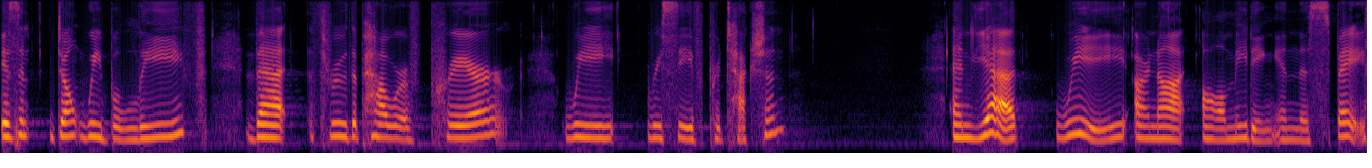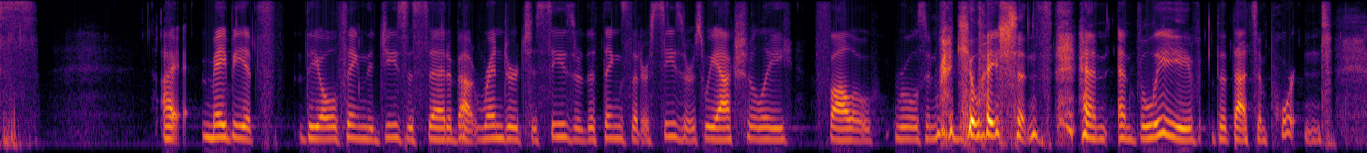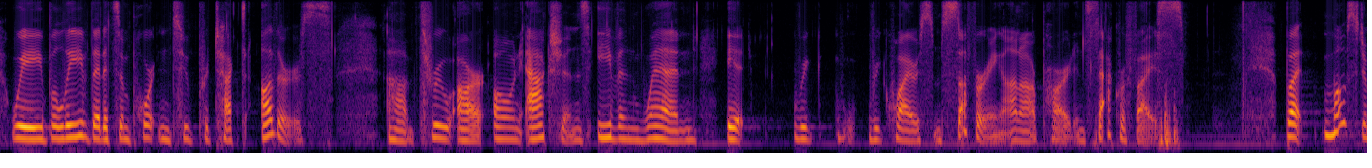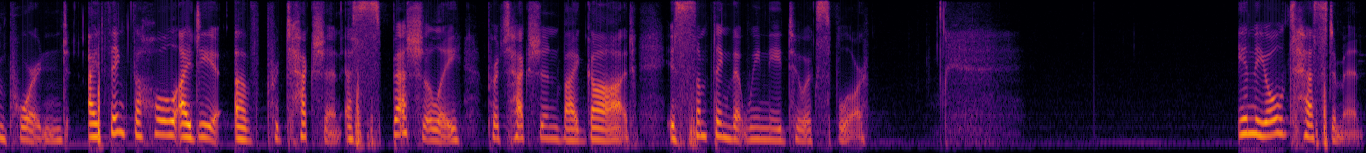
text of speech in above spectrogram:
Isn't, don't we believe that through the power of prayer we receive protection? And yet, we are not all meeting in this space. I, maybe it's the old thing that Jesus said about render to Caesar the things that are Caesar's. We actually follow rules and regulations and, and believe that that's important. We believe that it's important to protect others um, through our own actions, even when it re- requires some suffering on our part and sacrifice. But most important, I think the whole idea of protection, especially protection by God, is something that we need to explore. In the Old Testament,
